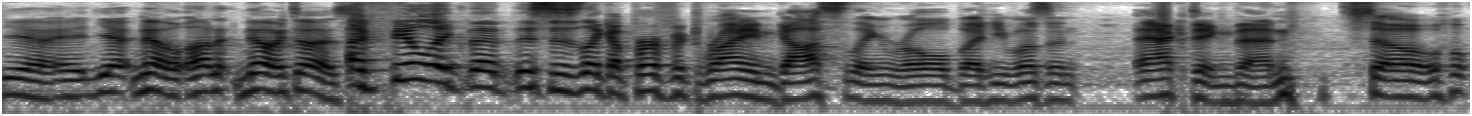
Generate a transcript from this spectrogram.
Yeah, it, yeah, no, on, no, it does. I feel like that this is like a perfect Ryan Gosling role, but he wasn't acting then. So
